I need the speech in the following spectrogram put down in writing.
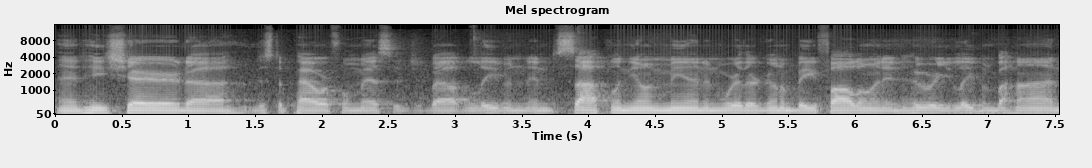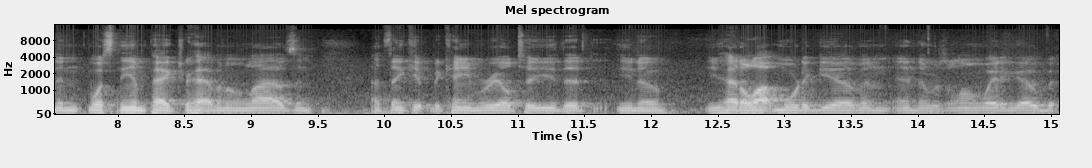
and he shared uh, just a powerful message about leaving and discipling young men and where they're going to be following and who are you leaving behind and what's the impact you're having on lives and I think it became real to you that you know you had a lot more to give and, and there was a long way to go but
